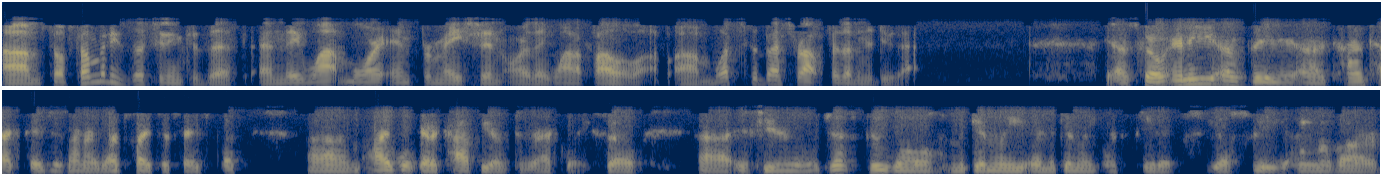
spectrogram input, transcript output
Um, so if somebody's listening to this and they want more information or they want to follow up, um, what's the best route for them to do that? Yeah, so any of the uh, contact pages on our website or Facebook, um, I will get a copy of directly. So uh, if you just Google McGinley or McGinley Orthopedics, you'll see all of our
